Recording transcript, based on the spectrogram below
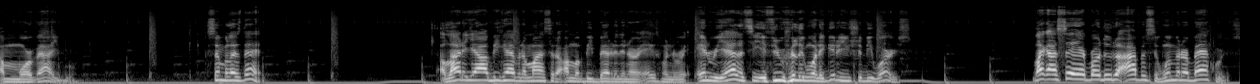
I'm more valuable. Simple as that. A lot of y'all be having a mindset of I'm gonna be better than her ex. When in reality, if you really want to get her, you should be worse. Like I said, bro, do the opposite. Women are backwards.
